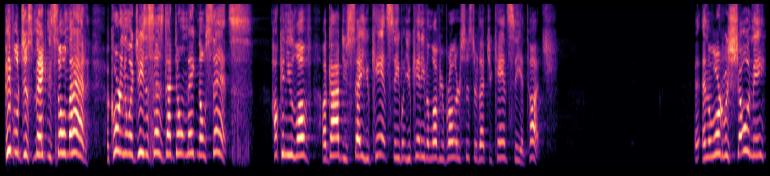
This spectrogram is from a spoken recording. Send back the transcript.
People just make me so mad. According to what Jesus says, that don't make no sense. How can you love a God you say you can't see, but you can't even love your brother or sister that you can't see and touch? And the Lord was showing me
